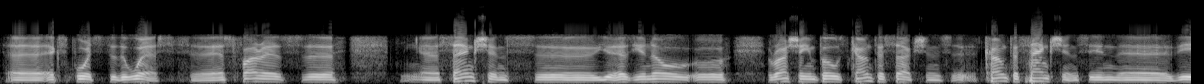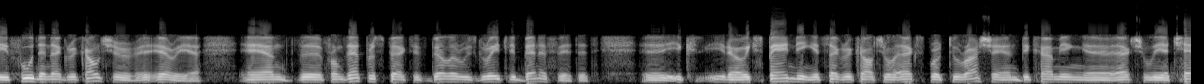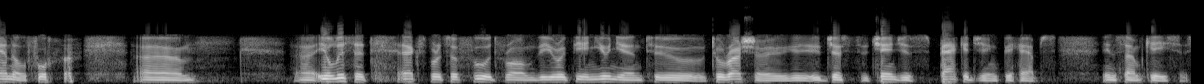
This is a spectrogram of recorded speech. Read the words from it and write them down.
uh, exports to the West. As far as uh, sanctions, uh, as you know, uh, Russia imposed counter sanctions, counter sanctions in the food and agriculture area, and from that perspective, Belarus greatly benefited. Ex- you know, expanding its agricultural export to Russia and becoming actually a channel for. Um, uh, illicit exports of food from the European Union to to Russia. It just changes packaging, perhaps, in some cases.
